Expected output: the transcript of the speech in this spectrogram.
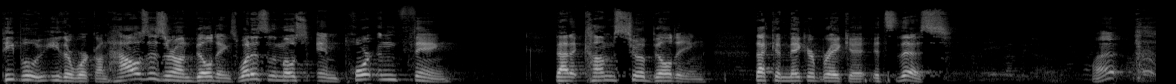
people who either work on houses or on buildings, what is the most important thing that it comes to a building that can make or break it? It's this. What?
